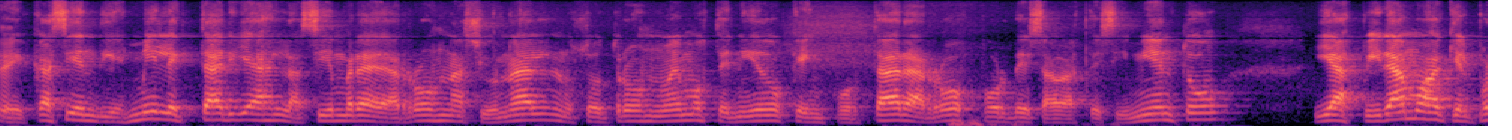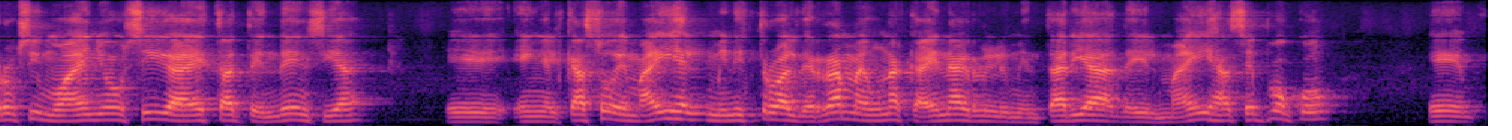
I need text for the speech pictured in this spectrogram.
eh, casi en 10.000 hectáreas la siembra de arroz nacional. Nosotros no hemos tenido que importar arroz por desabastecimiento y aspiramos a que el próximo año siga esta tendencia. Eh, en el caso de maíz, el ministro Valderrama, en una cadena agroalimentaria del maíz hace poco, eh,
